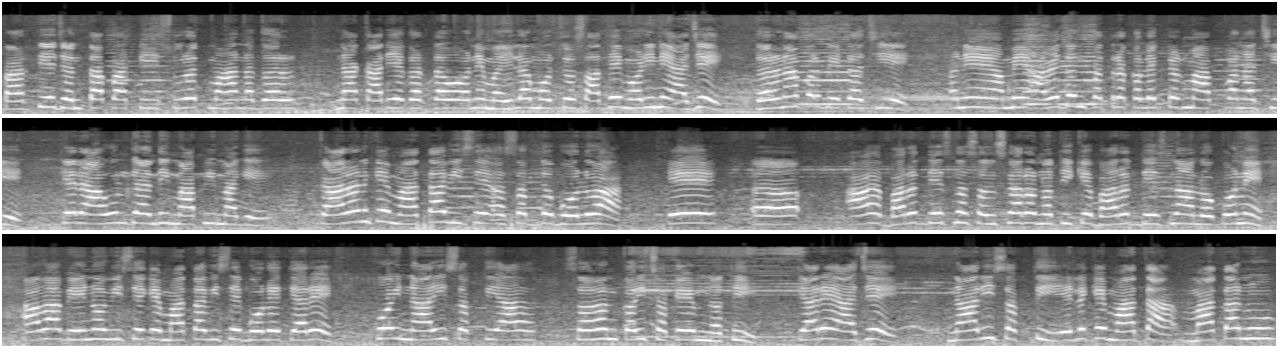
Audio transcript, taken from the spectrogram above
ભારતીય જનતા પાર્ટી, સુરત મહાનગરના કાર્યકર્તાઓ અને મહિલા મોરચો સાથે મળીને આજે ધરણા પર બેઠા છીએ અને અમે આવેદનપત્ર કલેક્ટરમાં આપવાના છીએ કે રાહુલ ગાંધી માફી માગે. કારણ કે માતા વિશે અશબ્દ બોલવા એ આ ભારત દેશના સંસ્કારો નથી કે ભારત દેશના લોકોને આવા બહેનો વિશે કે માતા વિશે બોલે ત્યારે કોઈ નારી શક્તિ આ સહન કરી શકે એમ નથી. ત્યારે આજે નારી શક્તિ એટલે કે માતા, માતાનું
